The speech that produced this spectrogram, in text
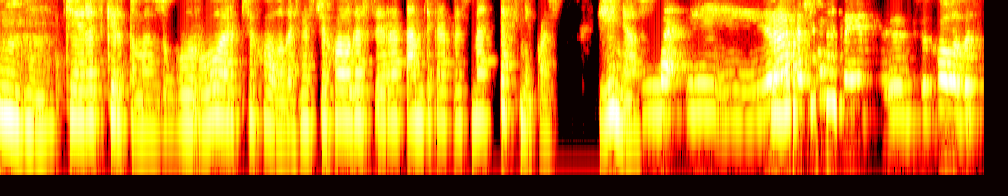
Mhm. Čia yra skirtumas guru ar psichologas, nes psichologas yra tam tikra prasme technikos, žinios. Na, yra kažkoks tai e, psichologas,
